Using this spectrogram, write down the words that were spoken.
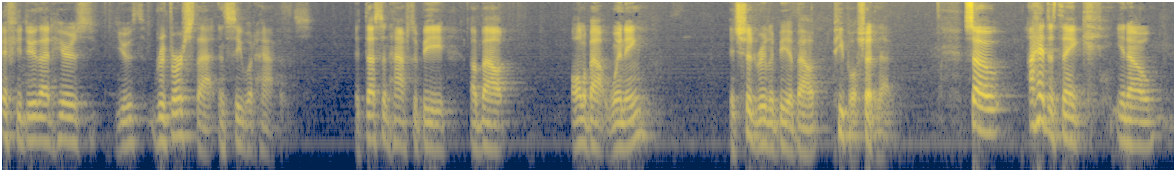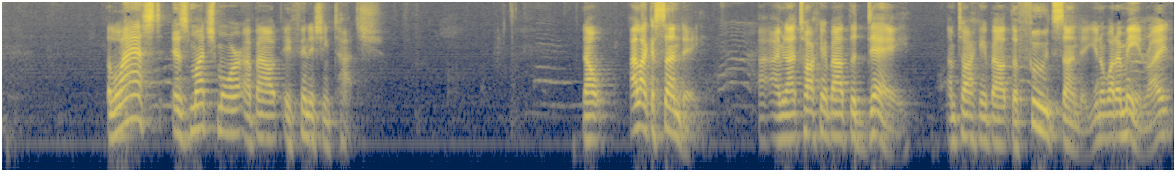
If you do that, here's youth, reverse that and see what happens. It doesn't have to be about all about winning. It should really be about people, shouldn't it? So I had to think, you know, last is much more about a finishing touch. Now, I like a sundae. I'm not talking about the day, I'm talking about the food sundae. You know what I mean, right?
